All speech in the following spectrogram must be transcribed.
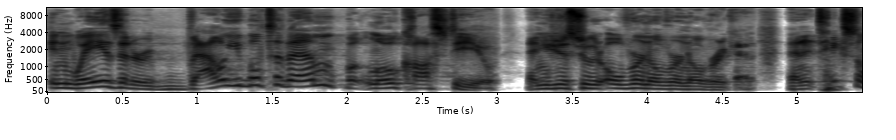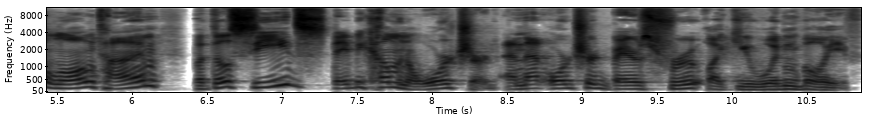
in ways that are valuable to them, but low cost to you. And you just do it over and over and over again. And it takes a long time, but those seeds, they become an orchard. And that orchard bears fruit like you wouldn't believe.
